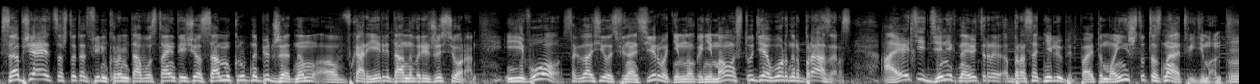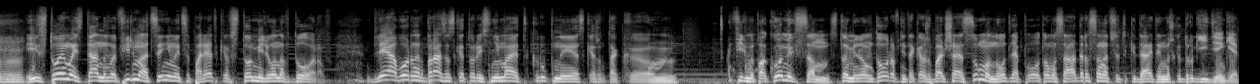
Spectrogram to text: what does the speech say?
Сообщается, что этот фильм, кроме того, станет еще самым крупнобюджетным э, в карьере данного режиссера. И его согласилась финансировать ни много ни мало студия Warner Brothers. А эти денег на ветер бросать не любят, поэтому они что-то знают, видимо. И стоимость данного фильма оценивается порядка в 100 миллионов долларов. Для Warner Brothers, которые снимают крупные, скажем так, эм, Фильмы по комиксам 100 миллионов долларов не такая уж большая сумма, но для Пола Томаса Андерсона все-таки да, это немножко другие деньги.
